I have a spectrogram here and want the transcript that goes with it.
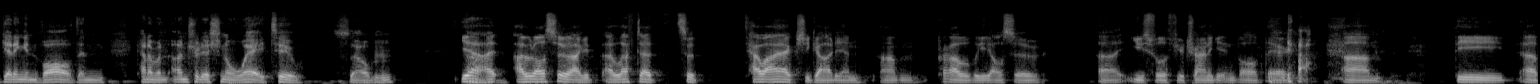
getting involved in kind of an untraditional way too. So, mm-hmm. yeah, um, I, I would also, I, I left at, so how I actually got in, um, probably also uh, useful if you're trying to get involved there. Yeah. Um, the uh,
